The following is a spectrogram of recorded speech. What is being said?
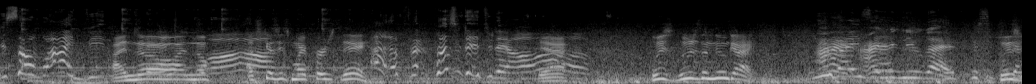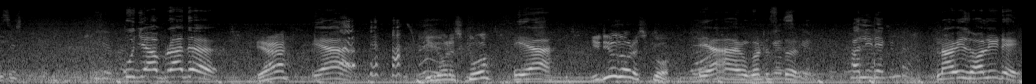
it's so wide. I know, I know. That's because it's my first day. Uh, first day today. Oh. Yeah. Who's who's the new guy? New guy. I'm the new guy. Who's Pooja brother. yeah? Yeah. You go to school? Yeah. You do go to school. Yeah, I'm going to school. Holiday. Now is holiday.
